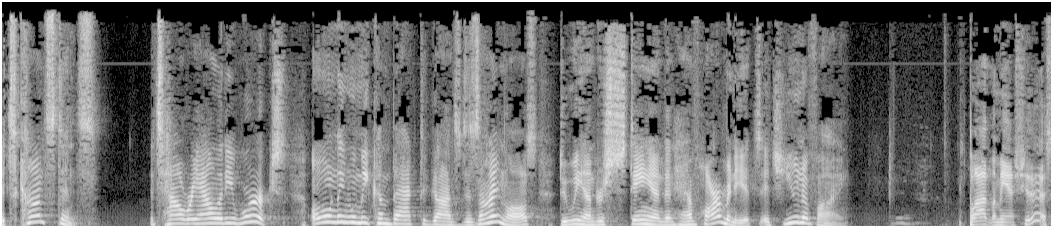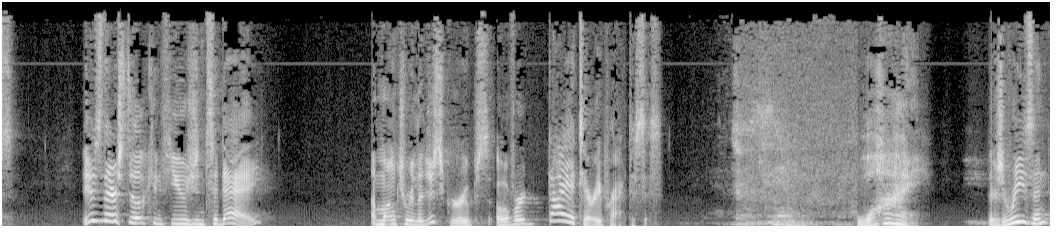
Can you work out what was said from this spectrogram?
It's constants. It's how reality works. Only when we come back to God's design laws do we understand and have harmony. It's, it's unifying. But let me ask you this Is there still confusion today amongst religious groups over dietary practices? Why? There's a reason.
